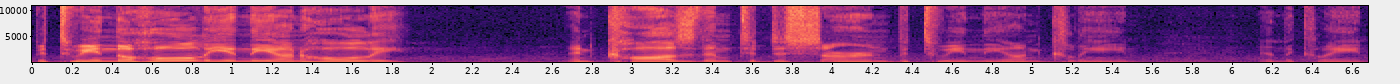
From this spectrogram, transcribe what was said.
between the holy and the unholy, and cause them to discern between the unclean and the clean.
